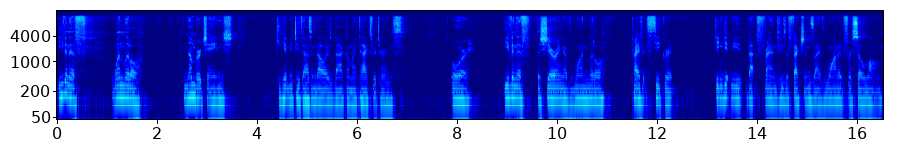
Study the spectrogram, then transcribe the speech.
even if one little number change can get me $2,000 back on my tax returns. Or even if the sharing of one little private secret can get me that friend whose affections I've wanted for so long.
